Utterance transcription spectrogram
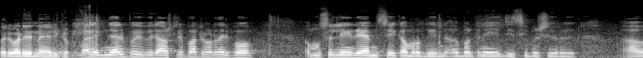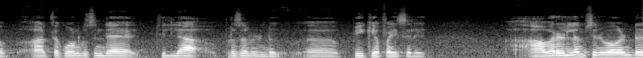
പരിപാടി തന്നെ ആയിരിക്കും അല്ല ഞാനിപ്പോൾ ഈ രാഷ്ട്രീയ പാർട്ടി പറഞ്ഞാൽ ഇപ്പോൾ മുസ്ലിം ലീഗിന്റെ എം സി കമറുദ്ദീൻ അതുപോലെ തന്നെ എ ജി സി ബഷീർ അടുത്ത കോൺഗ്രസിന്റെ ജില്ലാ പ്രസിഡന്റ് പി കെ ഫൈസൽ അവരെല്ലാം സിനിമ കണ്ട്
